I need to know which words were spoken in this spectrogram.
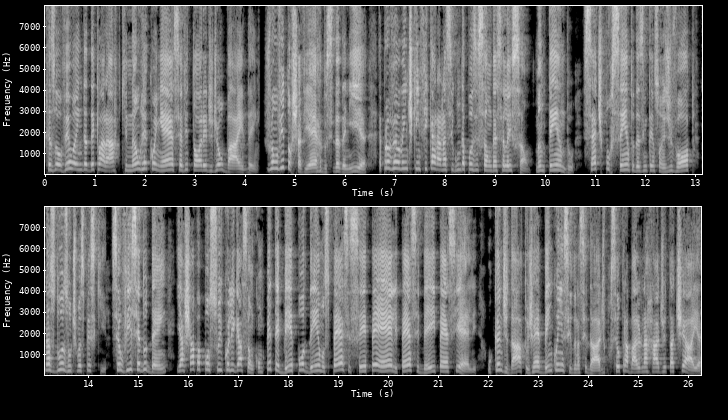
resolveu ainda declarar que não reconhece a vitória de Joe Biden. João Vitor Xavier, do Cidadania, é provavelmente quem ficará na segunda posição dessa eleição, mantendo 7% das intenções de voto nas duas últimas pesquisas. Seu vice é do DEM e a chapa possui coligação com PTB, Podemos, PSC, PL, PSB e PSL. O candidato já é bem conhecido na cidade por seu trabalho trabalho na Rádio Itatiaia,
